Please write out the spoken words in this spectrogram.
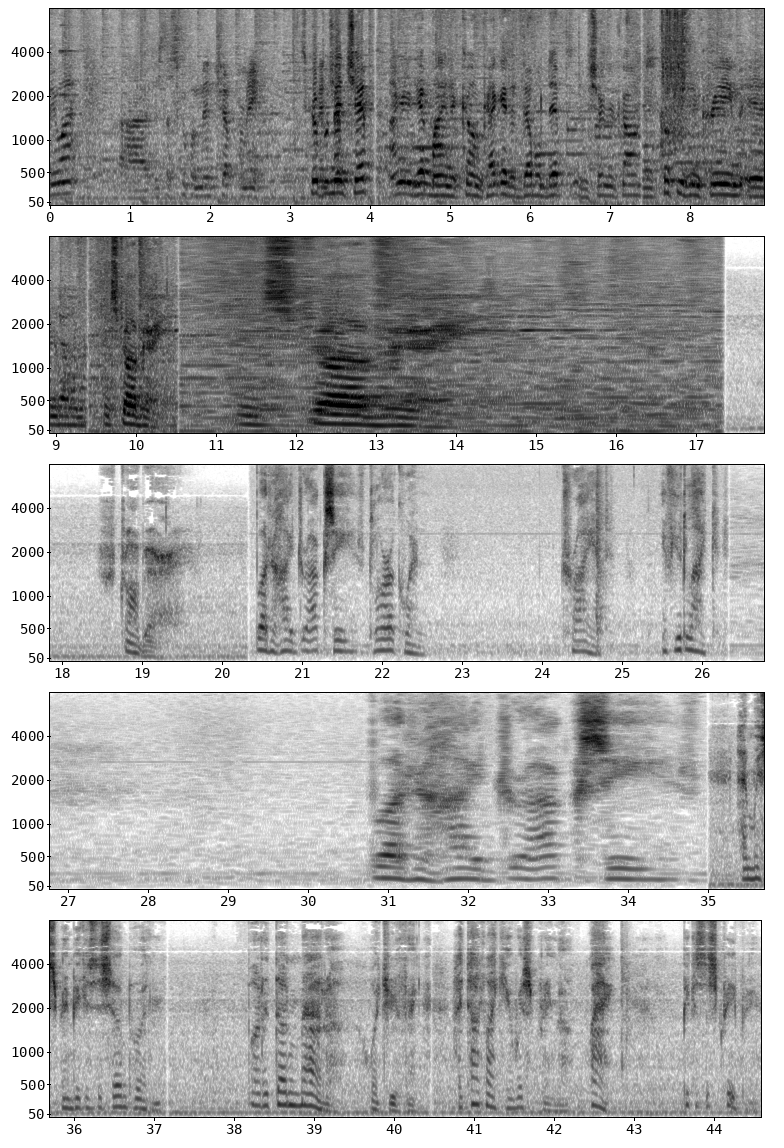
do you want? Uh, just a scoop of mint chip for me. Scoop of Mint mint chip. I'm gonna get mine to cone. Can I get a double dip and a sugar cone? And cookies and cream and um, and strawberry. And strawberry. Strawberry. But hydroxychloroquine. Try it, if you'd like. But hydroxy. I'm whispering because it's so important. But it doesn't matter what you think. I don't like you whispering though. Why? Because it's creepy.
